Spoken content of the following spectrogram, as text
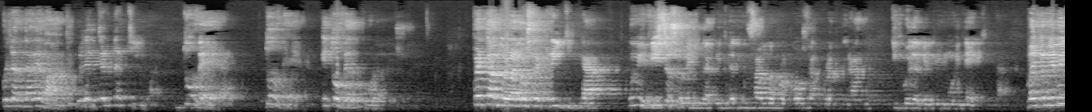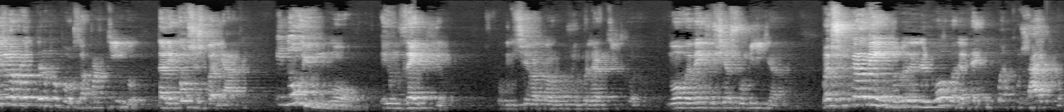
quell'andare avanti, quell'alternativa, dov'era? Dov'era? E dov'è ancora adesso? Pertanto la nostra critica non è vista solamente una critica di fare una proposta ancora più grande di quella del primo identica, ma il cambiamento della, proposta partendo dalle cose sbagliate e noi un nuovo e un vecchio, come diceva qualcuno in quell'articolo, nuovo e vecchio si assomigliano, ma il superamento nel nuovo e nel vecchio è qualcos'altro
